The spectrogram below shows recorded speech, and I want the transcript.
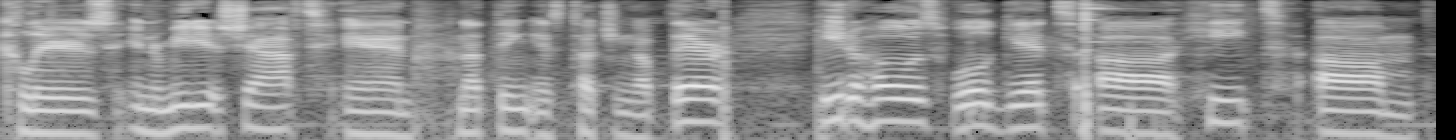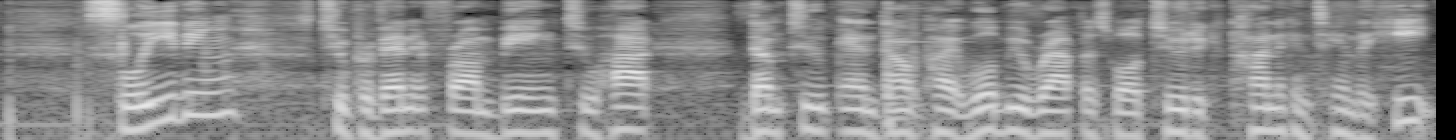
clears intermediate shaft and nothing is touching up there. Heater hose will get uh, heat um, sleeving to prevent it from being too hot. Dump tube and downpipe will be wrapped as well too to kind of contain the heat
